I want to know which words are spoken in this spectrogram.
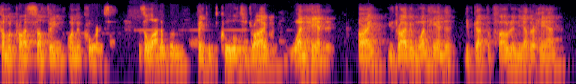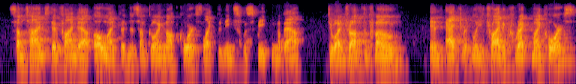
come across something on the course is a lot of them think it's cool to drive one handed. All right, you're driving one handed, you've got the phone in the other hand. Sometimes they find out, oh my goodness, I'm going off course, like Denise was speaking about. Do I drop the phone and accurately try to correct my course?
